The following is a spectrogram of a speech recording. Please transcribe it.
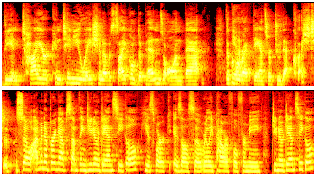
the entire continuation of a cycle depends on that the correct yeah. answer to that question. So I'm going to bring up something. Do you know Dan Siegel? His work is also really powerful for me. Do you know Dan Siegel?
